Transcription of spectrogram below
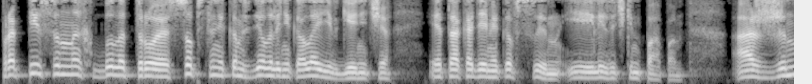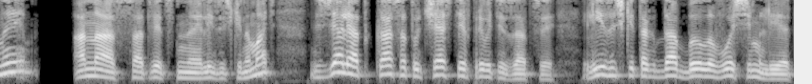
Прописанных было трое. Собственником сделали Николая Евгеньевича. Это академиков сын и Лизочкин папа. А с жены, она, соответственно, Лизочкина мать, взяли отказ от участия в приватизации. Лизочке тогда было восемь лет,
